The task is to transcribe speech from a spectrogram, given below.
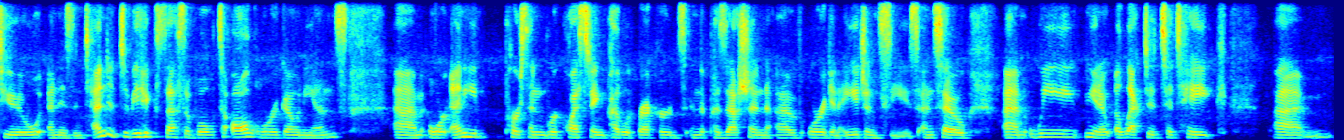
to and is intended to be accessible to all oregonians um, or any person requesting public records in the possession of Oregon agencies. And so um, we, you know, elected to take um,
